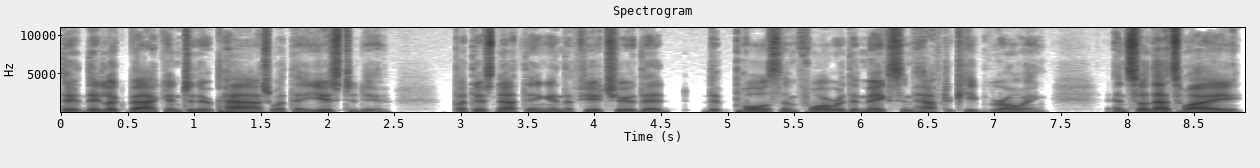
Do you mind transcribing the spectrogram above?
they, they look back into their past, what they used to do, but there's nothing in the future that that pulls them forward that makes them have to keep growing. And so that's why,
